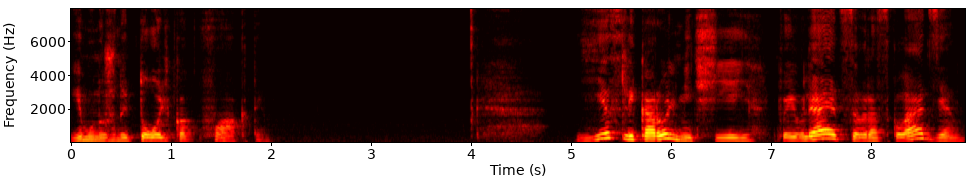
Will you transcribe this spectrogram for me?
Ему нужны только факты. Если король мечей появляется в раскладе,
